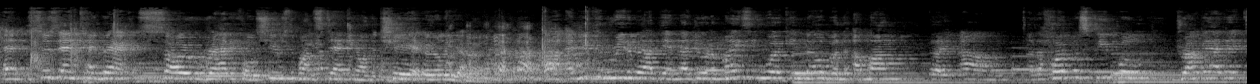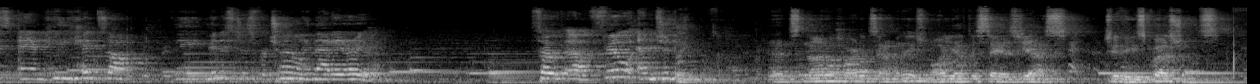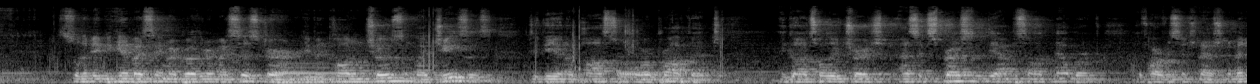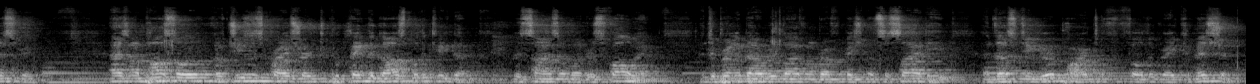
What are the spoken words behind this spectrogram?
and Suzanne came back so radical. She was the one standing on the chair earlier. Uh, and you can read about them. They do an amazing work in Melbourne among the, um, the homeless people, drug addicts, and he heads up the Ministers Fraternal in that area. So, uh, Phil and Janine. And it's not a hard examination. All you have to say is yes to these questions. So let me begin by saying, my brother and my sister, you've been called and chosen by Jesus to be an apostle or a prophet in God's holy church as expressed in the apostolic network of Harvest International Ministry. As an apostle of Jesus Christ, you're to proclaim the gospel of the kingdom with signs and wonders following, and to bring about revival and reformation of society, and thus do your part to fulfill the Great Commission.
